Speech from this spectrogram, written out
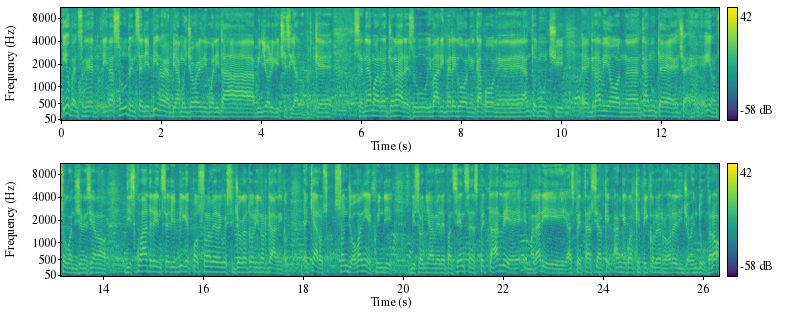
io penso che in assoluto in Serie B noi abbiamo i giovani di qualità migliori che ci siano, perché se andiamo a ragionare sui vari Melegoni, Capone, Antonucci, eh, Gravion, Canutè, cioè, io non so quanti ce ne siano di squadre in Serie B che possono avere questi giocatori in organico. È chiaro, sono giovani e quindi bisogna avere pazienza e aspettarli e, e magari aspettarsi anche, anche qualche piccolo errore di gioventù, però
